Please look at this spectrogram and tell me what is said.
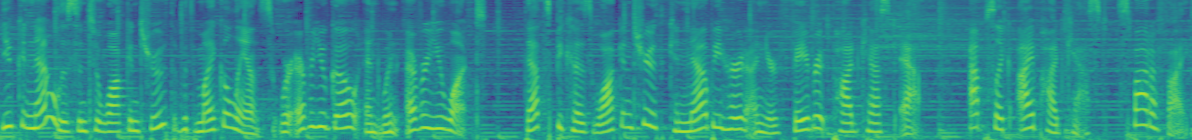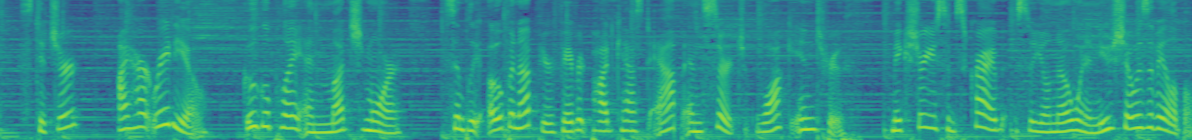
You can now listen to Walk in Truth with Michael Lance wherever you go and whenever you want. That's because Walk in Truth can now be heard on your favorite podcast app. Apps like iPodcast, Spotify, Stitcher, iHeartRadio, Google Play, and much more. Simply open up your favorite podcast app and search Walk in Truth. Make sure you subscribe so you'll know when a new show is available.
